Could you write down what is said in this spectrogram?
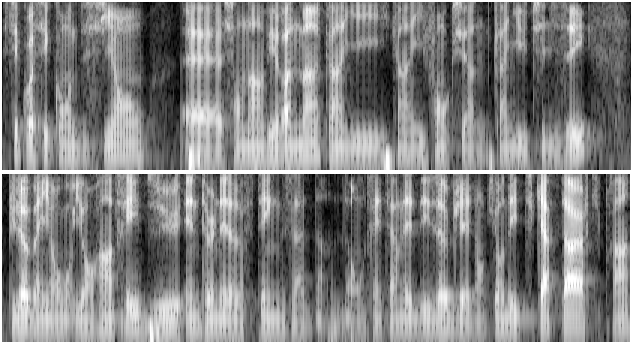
c'est quoi ses conditions, euh, son environnement quand il, quand il fonctionne, quand il est utilisé? Puis là, ben, ils, ont, rentré du Internet of Things là-dedans, donc l'Internet des objets. Donc, ils ont des petits capteurs qui prennent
